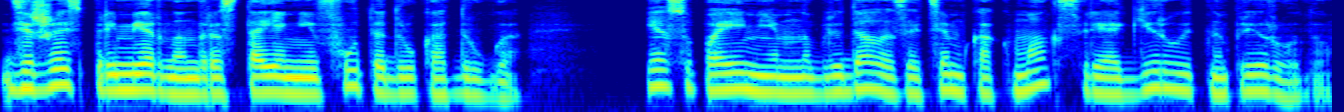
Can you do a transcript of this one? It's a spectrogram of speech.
держась примерно на расстоянии фута друг от друга — я с упоением наблюдала за тем, как Макс реагирует на природу.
